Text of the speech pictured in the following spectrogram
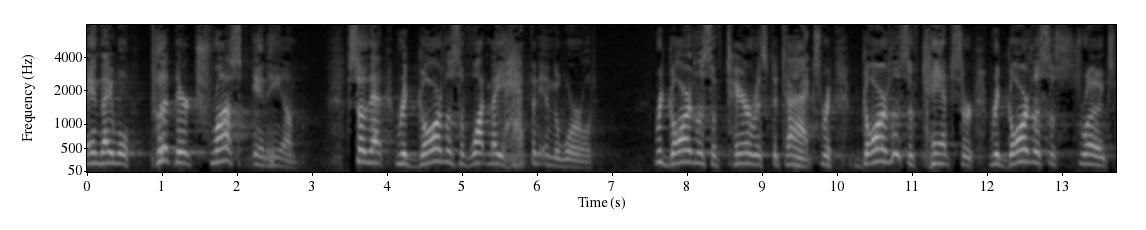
and they will put their trust in Him so that regardless of what may happen in the world, regardless of terrorist attacks, regardless of cancer, regardless of strokes,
